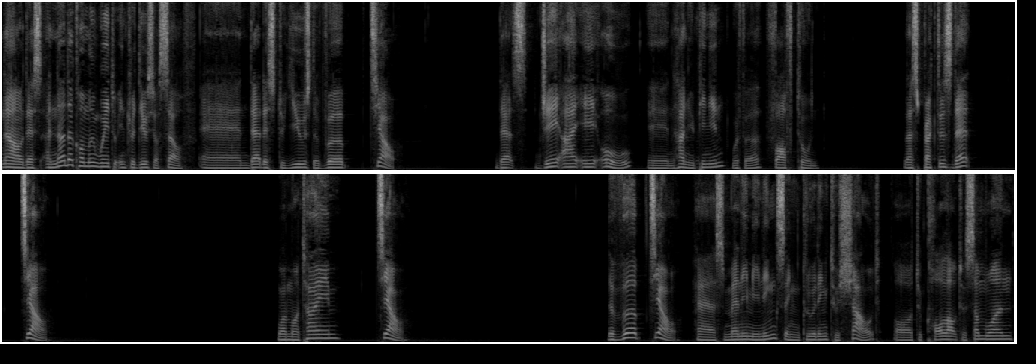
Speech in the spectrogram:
Now, there's another common way to introduce yourself, and that is to use the verb 叫. That's J I A O in Hanyu pinyin with a fourth tone. Let's practice that. 叫 One more time. 叫. The verb 叫 has many meanings, including to shout, or to call out to someone,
